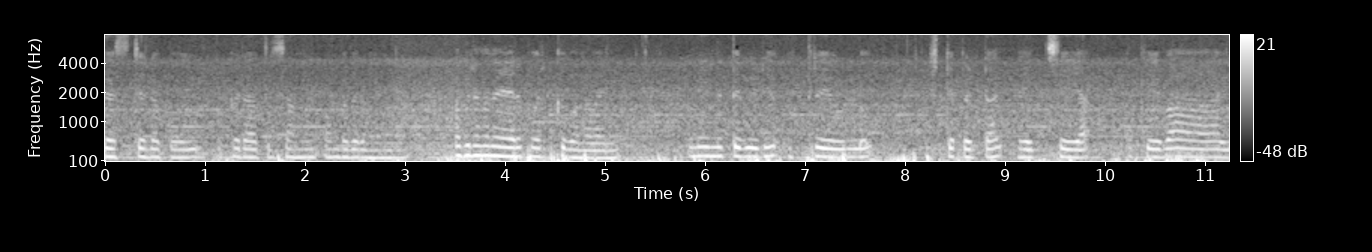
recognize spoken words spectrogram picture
ഗസ്റ്റെല്ലാം പോയി ഇപ്പോൾ രാത്രി സമയം ഒമ്പതര മണിയാണ്. അപ്പോൾ നമ്മൾ നേരെ പുറക്ക് പോകുന്നവന് പിന്നെ ഇന്നത്തെ വീഡിയോ ഇത്രയേ ഉള്ളൂ. ഇഷ്ടപ്പെട്ടാൽ ലൈക്ക് ചെയ്യുക. ഓക്കെ ബായ്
